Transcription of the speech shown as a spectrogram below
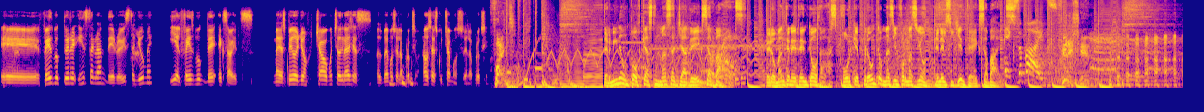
eh, Facebook, Twitter, Instagram de Revista Yume y el Facebook de Exabits. Me despido yo. Chao, muchas gracias. Nos vemos en la próxima. Nos escuchamos en la próxima. Termina un podcast más allá de Exabytes Pero manténete en todas, porque pronto más información en el siguiente Exabytes. Exabytes. Finish him.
